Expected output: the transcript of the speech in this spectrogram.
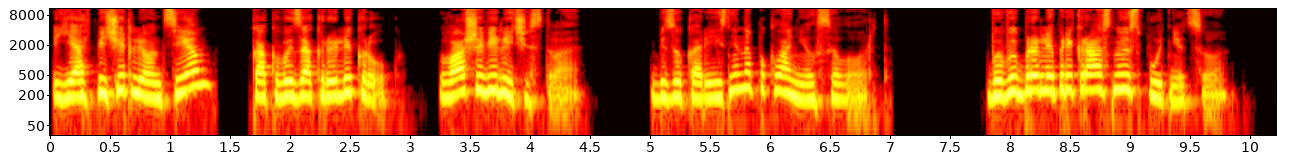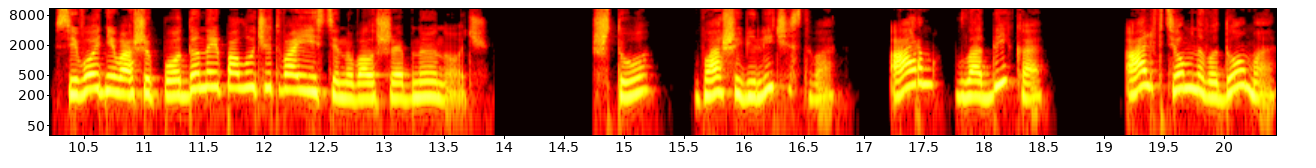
Я впечатлен тем, как вы закрыли круг. Ваше Величество!» Безукоризненно поклонился лорд. «Вы выбрали прекрасную спутницу. Сегодня ваши подданные получат воистину волшебную ночь». «Что? Ваше Величество? Арм? Владыка? Альф Темного дома,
